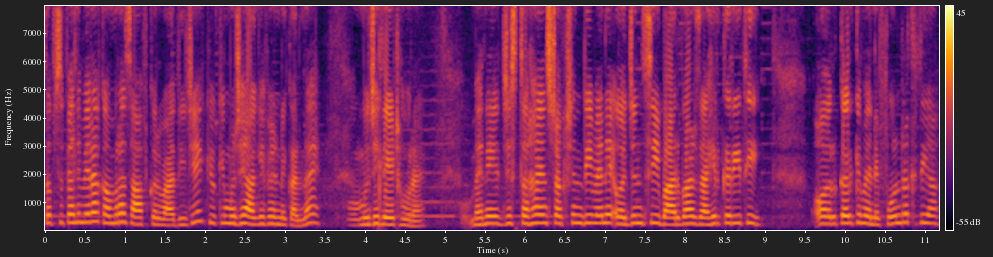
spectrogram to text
सबसे पहले मेरा कमरा साफ़ करवा दीजिए क्योंकि मुझे आगे फिर निकलना है। मुझे लेट हो रहा है। मैंने जिस तरह इंस्ट्रक्शन दी मैंने अर्जेंसी बार बार ज़ाहिर करी थी और करके मैंने फ़ोन रख दिया।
